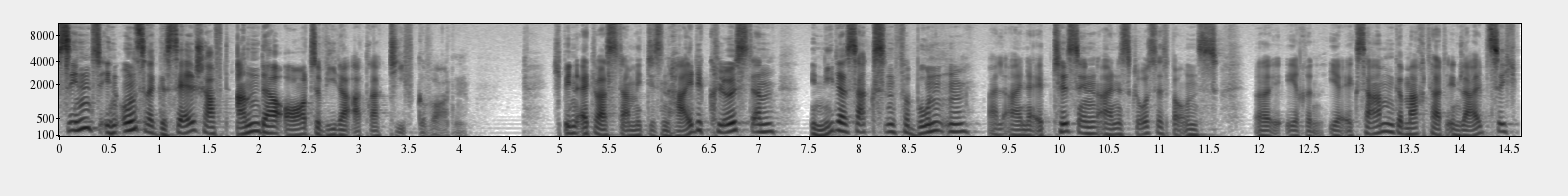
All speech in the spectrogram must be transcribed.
sind in unserer Gesellschaft Anderorte wieder attraktiv geworden. Ich bin etwas da mit diesen Heideklöstern in Niedersachsen verbunden, weil eine Äbtissin eines Klosters bei uns äh, ihren, ihr Examen gemacht hat in Leipzig.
